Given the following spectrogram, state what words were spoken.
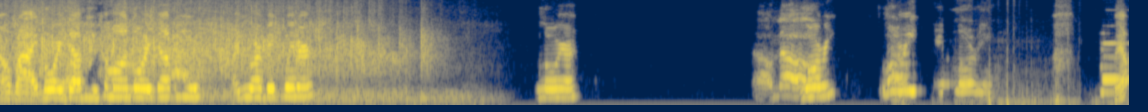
All right, Lori W. Come on, Lori W. Are you our big winner? Laura, Oh, no. Lori, Lori. Lori. Well,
